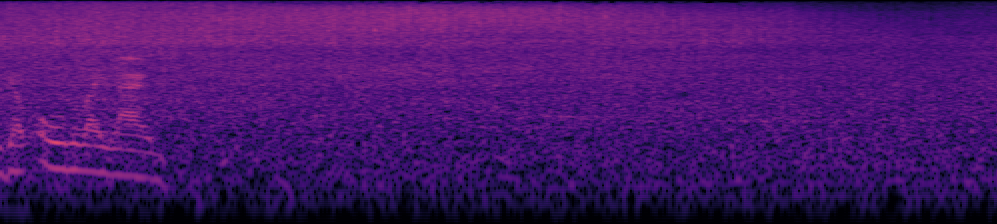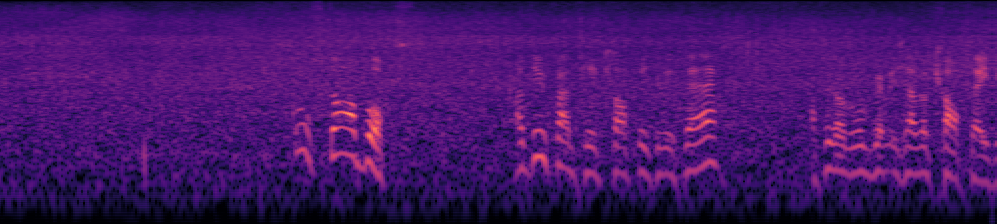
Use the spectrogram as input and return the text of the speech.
They go all the way round. Oh, Starbucks. I do fancy a coffee, to be fair. I think I'll go get myself a coffee.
